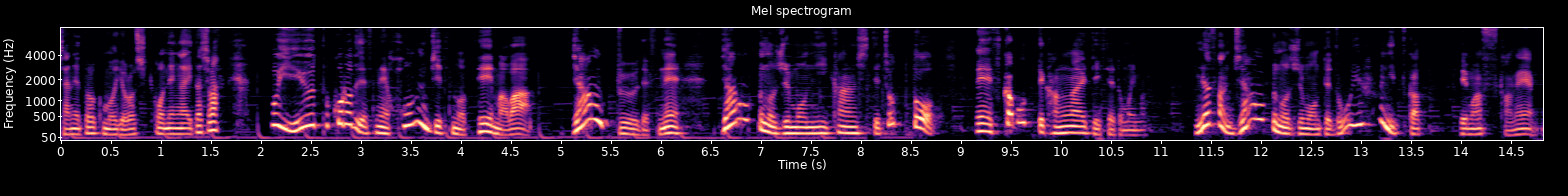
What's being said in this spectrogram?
チャンネル登録もよろしくお願いいたします。というところでですね、本日のテーマは、ジャンプですね。ジャンプの呪文に関してちょっと、えー、深掘って考えていきたいと思います。皆さん、ジャンプの呪文ってどういう風に使ってますかね？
